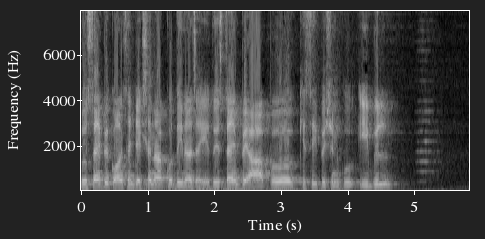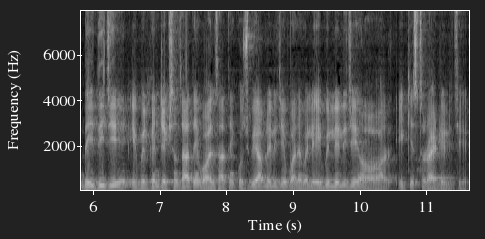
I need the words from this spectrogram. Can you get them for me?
तो इस टाइम पे कौन सा इंजेक्शन आपको देना चाहिए? तो इस टाइम पे आप किसी पेशेंट को एविल दे दीजिए। एविल के इंजेक्शन आते हैं वॉयल्स आते हैं, कुछ भी आप ले लीजिए। वन एम एविल ले लीजिए और एक स्टेरॉइड ले लीजिए।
